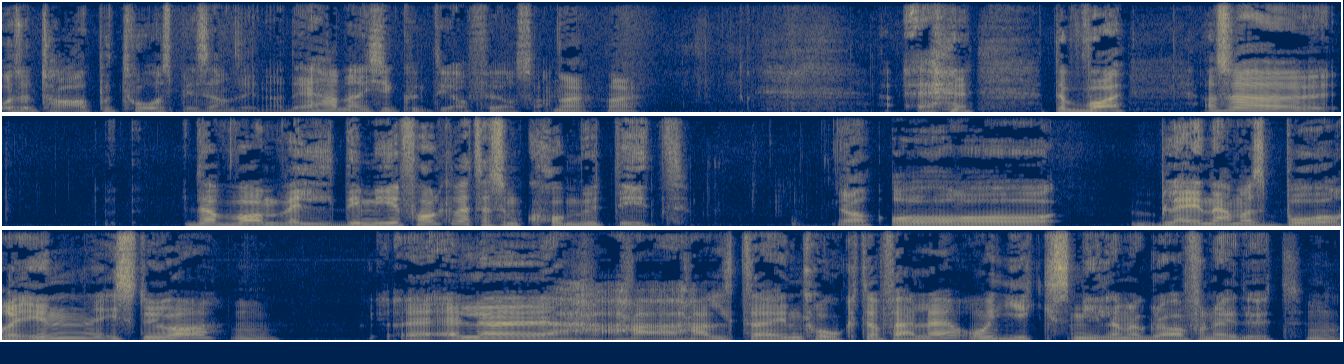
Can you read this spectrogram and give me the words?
og så ta på tåspissene sine. Det hadde han ikke kunnet gjøre før. sa han. Nei, nei. Det var Altså Det var veldig mye folk vet jeg, som kom ut dit. Ja. Og ble nærmest båret inn i stua. Eller halte en krokete felle, og gikk smilende og glad og fornøyd ut. Mm.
